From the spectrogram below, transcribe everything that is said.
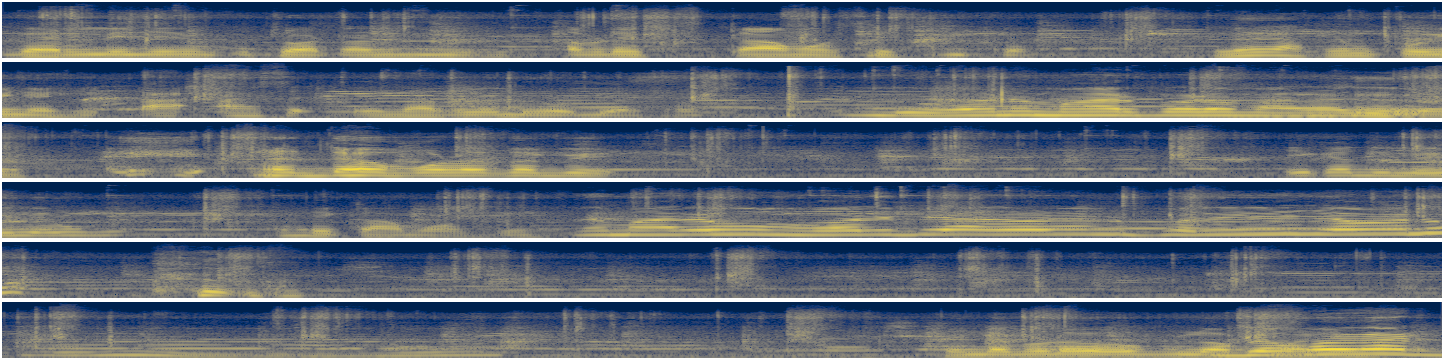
ઘરે લઈ જઈને ચોટાડી દઈએ આપણે કામ હશે સ્પીકર લે આપણે કોઈ નહીં આ આ એના આપણે ડો બેઠો ડોહાને માર પડે મારા જોડે ઠંડા પડો તમે એકાદું લઈ લેવું ઘરે કામ આવશે મારે હું સો રૂપિયા ફરી જવાનું પડો બ્લોક ડોકો કાઢ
